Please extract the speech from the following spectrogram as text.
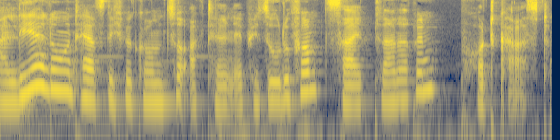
Hallo und herzlich willkommen zur aktuellen Episode vom Zeitplanerin Podcast.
